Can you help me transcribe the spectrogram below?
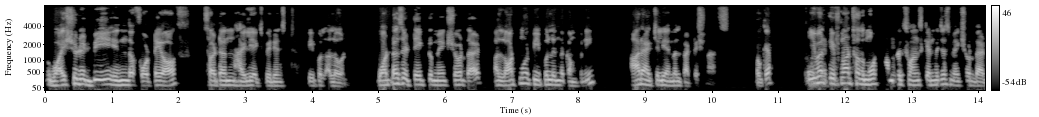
Why should it be in the forte of certain highly experienced people alone? What does it take to make sure that a lot more people in the company are actually ML practitioners? Okay. Even if not for the most complex ones, can we just make sure that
